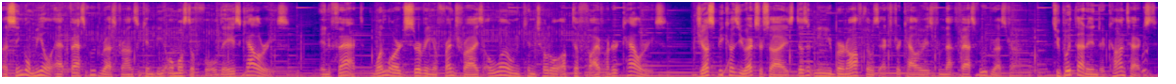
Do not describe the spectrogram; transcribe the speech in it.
a single meal at fast food restaurants can be almost a full day's calories. In fact, one large serving of french fries alone can total up to 500 calories. Just because you exercise doesn't mean you burn off those extra calories from that fast food restaurant. To put that into context,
